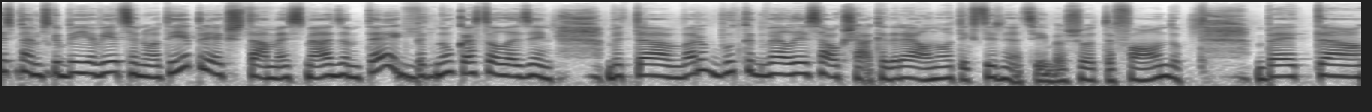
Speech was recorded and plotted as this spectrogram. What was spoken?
iespējams, ka bija iecenoti iepriekš, tā mēs mēdzam teikt, bet nu, kas to lai zina. Bet uh, varbūt, kad vēl ies augšā, kad reāli notiks tirdzniecība ar šo fondu. Bet uh,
